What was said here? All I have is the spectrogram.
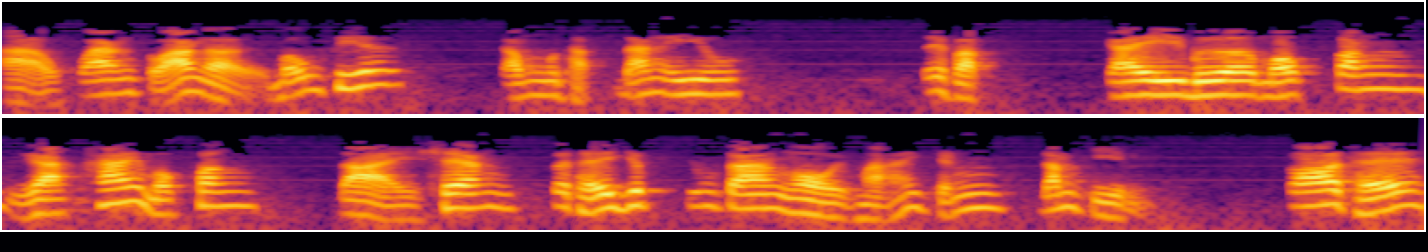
hào quang tỏa ngời bốn phía, trông thật đáng yêu. Thế phật, cày bừa một phân, gạt hái một phân, đài sen có thể giúp chúng ta ngồi mãi chẳng đắm chìm. Có thể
